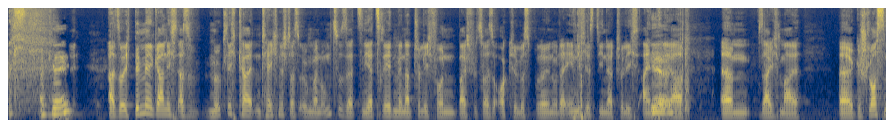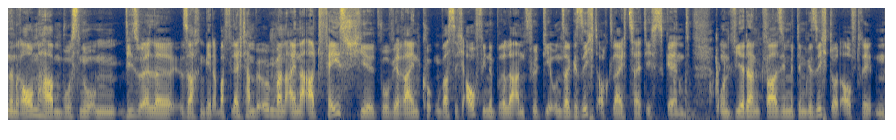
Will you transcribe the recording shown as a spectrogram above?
Okay. Also ich bin mir gar nicht, also Möglichkeiten technisch das irgendwann umzusetzen. Jetzt reden wir natürlich von beispielsweise Oculus-Brillen oder ähnliches, die natürlich ein yeah. sehr, ähm, sag ich mal, äh, geschlossenen Raum haben, wo es nur um visuelle Sachen geht. Aber vielleicht haben wir irgendwann eine Art Face Shield, wo wir reingucken, was sich auch wie eine Brille anfühlt, die unser Gesicht auch gleichzeitig scannt und wir dann quasi mit dem Gesicht dort auftreten.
